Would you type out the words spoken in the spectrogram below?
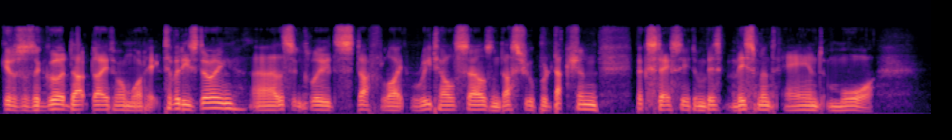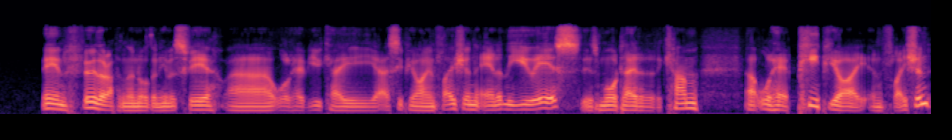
Gives us a good update on what activity is doing. Uh, this includes stuff like retail sales, industrial production, fixed asset invest- investment, and more. Then further up in the northern hemisphere, uh, we'll have UK uh, CPI inflation, and in the US, there's more data to come. Uh, we'll have PPI inflation.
